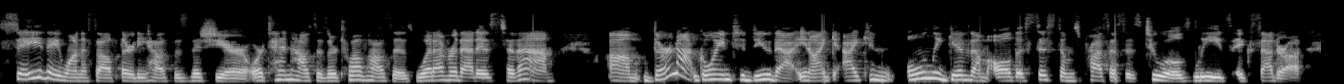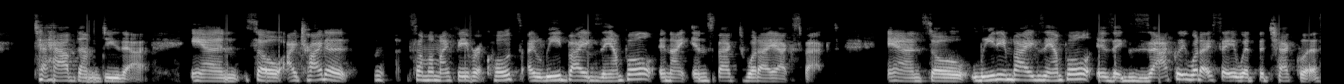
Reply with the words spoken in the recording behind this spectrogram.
say they want to sell 30 houses this year or 10 houses or 12 houses, whatever that is to them, um, they're not going to do that. You know, I, I can only give them all the systems, processes, tools, leads, etc., to have them do that. And so I try to some of my favorite quotes I lead by example and I inspect what I expect. And so leading by example is exactly what I say with the checklist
